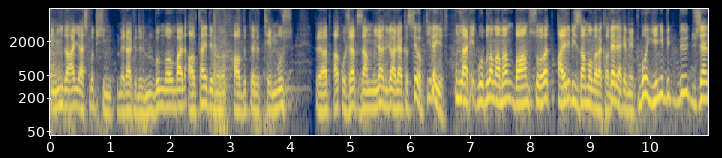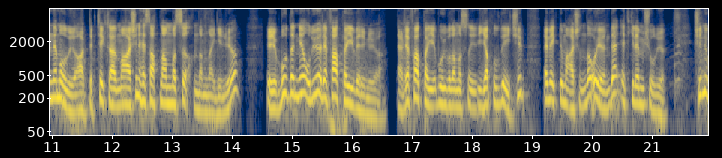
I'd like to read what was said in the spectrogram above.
konuyu daha iyi açmak için merak ediyorum. Bu normal 6 ayda aldıkları Temmuz veya Ocak zammıyla bir alakası yok değil hayır. Bunlar bu bulamamam bağımsız olarak ayrı bir zam olarak alıyor. Bu yeni bir, bir düzenleme oluyor artık. Tekrar maaşın hesaplanması anlamına geliyor. E, burada ne oluyor? Refah payı veriliyor. Yani refah payı bu uygulaması yapıldığı için emekli maaşını da o yönde etkilemiş oluyor. Şimdi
